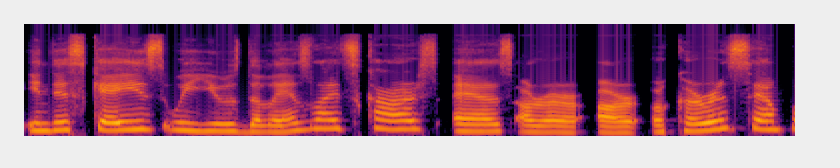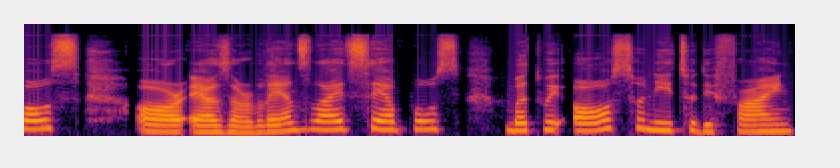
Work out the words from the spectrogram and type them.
In this case, we use the landslide scars as our, our occurrence samples or as our landslide samples, but we also need to define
